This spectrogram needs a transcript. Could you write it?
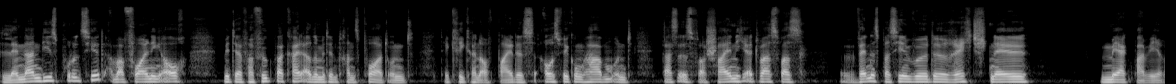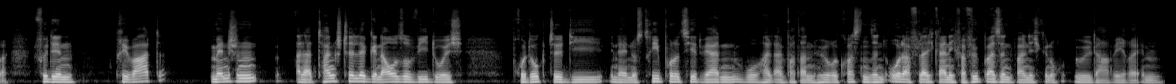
Ländern, die es produziert, aber vor allen Dingen auch mit der Verfügbarkeit, also mit dem Transport. Und der Krieg kann auf beides Auswirkungen haben. Und das ist wahrscheinlich etwas, was, wenn es passieren würde, recht schnell merkbar wäre. Für den Privatmenschen an der Tankstelle genauso wie durch Produkte, die in der Industrie produziert werden, wo halt einfach dann höhere Kosten sind oder vielleicht gar nicht verfügbar sind, weil nicht genug Öl da wäre im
